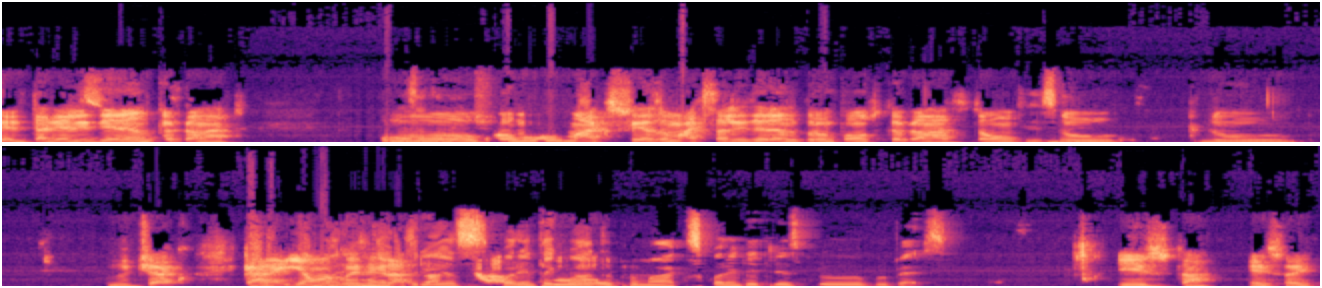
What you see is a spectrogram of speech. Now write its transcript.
ele estaria liderando o campeonato. O, Exatamente. como o Max fez, o Max está liderando por um ponto o campeonato então, do, do, do Tcheco. Cara, e é uma coisa engraçada. 43, Ah, 44 o- pro Max, 43 pro, pro Pérez. Isso, tá. É isso aí.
